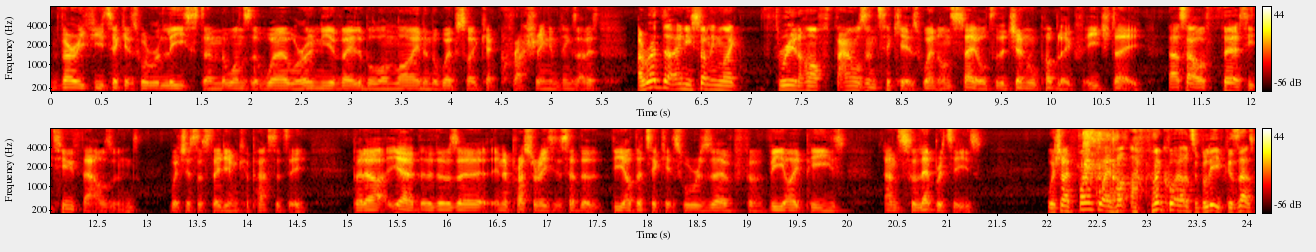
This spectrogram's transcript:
very few tickets were released, and the ones that were were only available online, and the website kept crashing and things like this. I read that only something like three and a half thousand tickets went on sale to the general public for each day. That's out of thirty-two thousand, which is the stadium capacity. But uh, yeah, there was a in a press release it said that the other tickets were reserved for VIPs and celebrities, which I find quite hard, I find quite hard to believe because that's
